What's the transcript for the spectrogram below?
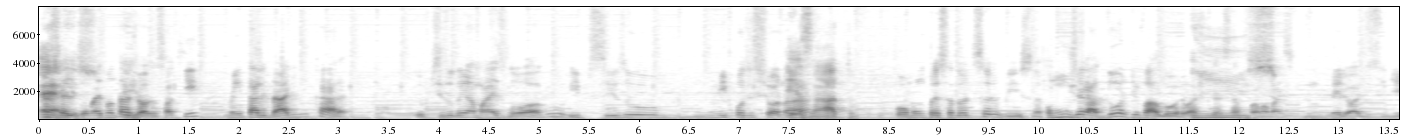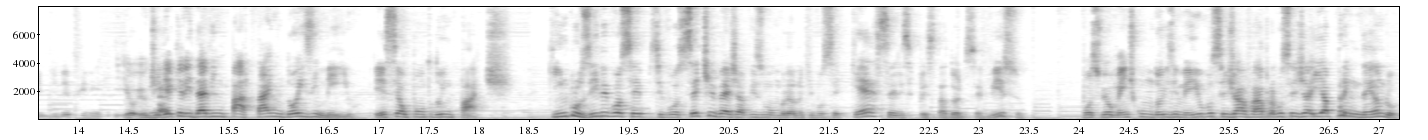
é, a CLT isso, é mais vantajosa. Isso. Só que mentalidade de cara eu preciso ganhar mais logo e preciso me posicionar Exato. como um prestador de serviço, né? como um gerador de valor. Eu acho Isso. que essa é a forma mais melhor de, se, de, de definir. Eu, eu diria é. que ele deve empatar em 2,5. Esse é o ponto do empate. Que inclusive você, se você tiver já vislumbrando que você quer ser esse prestador de serviço, possivelmente com 2,5 você já vá para você já ir aprendendo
